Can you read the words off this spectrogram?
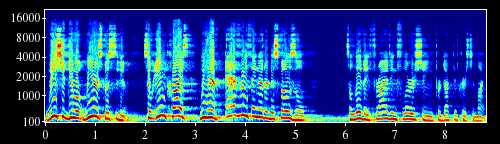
We should do what we are supposed to do. So in Christ, we have everything at our disposal to live a thriving, flourishing, productive Christian life.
